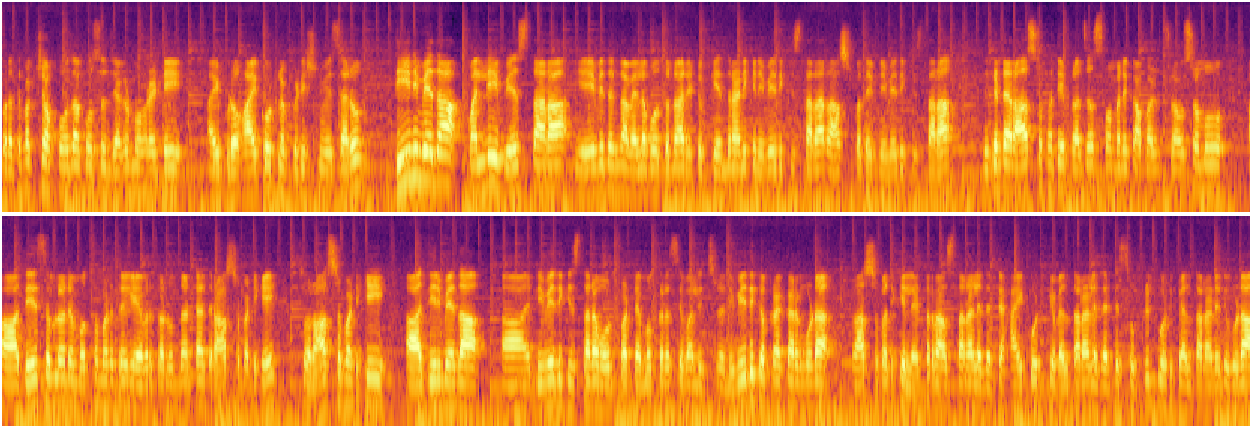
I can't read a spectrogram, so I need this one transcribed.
ప్రతిపక్ష హోదా కోసం జగన్మోహన్ రెడ్డి ఇప్పుడు హైకోర్టులో పిటిషన్ వేశారు. దీని మీద మళ్ళీ వేస్తారా? ఏ విధంగా వెళ్ళబోతున్నారు? ఇటు కేంద్రానికి నివేదిక ఇస్తారా రాష్ట్రపతికి నివేదిక ఇస్తారా ఎందుకంటే రాష్ట్రపతి ప్రజాస్వామ్యాన్ని కాపాడాల్సిన అవసరము ఆ, దేశంలోనే మొట్టమొదటిగా ఎవరికైనా ఉందంటే అది రాష్ట్రపతికి. సో రాష్ట్రపతికి దీని మీద నివేదిక ఇస్తారా? ఓట్ ఫర్ డెమోక్రసీ వాళ్ళు ఇచ్చిన నివేదిక ప్రకారం కూడా రాష్ట్రపతికి లెటర్ రాస్తారా? లేదంటే హైకోర్టుకి వెళ్తారా లేదంటే సుప్రీంకోర్టుకి వెళ్తారా అనేది కూడా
